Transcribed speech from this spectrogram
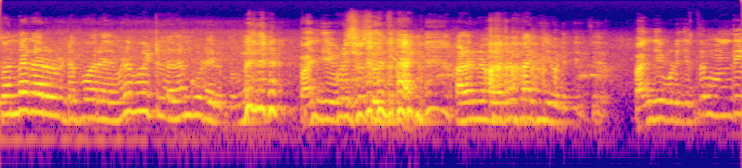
சொந்தக்காரர் வீட்டை போறதை விட வீட்டுல தான் கூட இருப்போம். பஞ்சு பிடிச்சிட்டு வளர்ற வளர பஞ்சு விடுச்சு பஞ்சு பிடிச்சிட்டு முந்தி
